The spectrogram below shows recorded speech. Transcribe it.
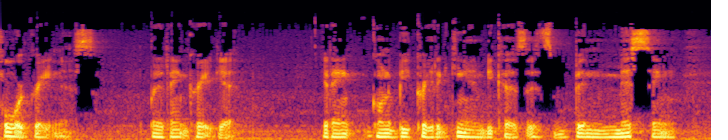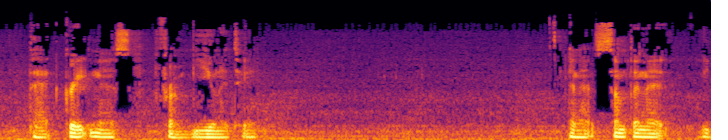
for greatness. But it ain't great yet. It ain't going to be great again because it's been missing that greatness from unity. And that's something that we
